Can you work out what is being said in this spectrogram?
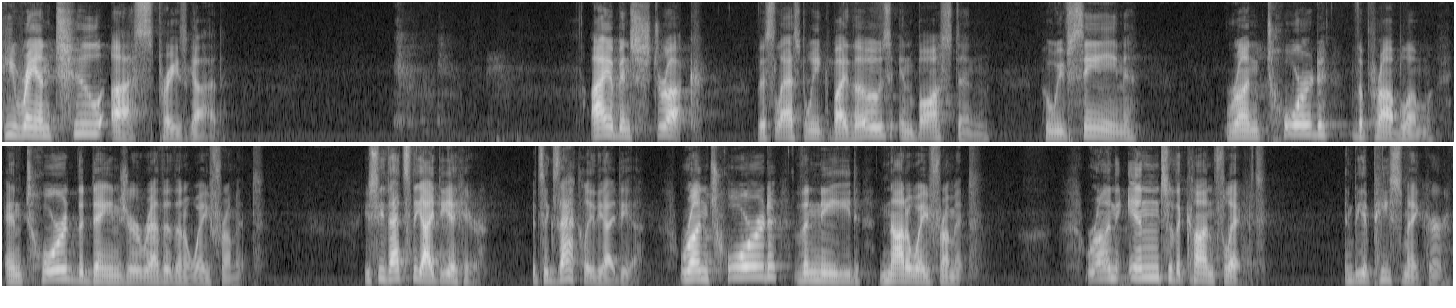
He ran to us, praise God. I have been struck this last week by those in Boston who we've seen run toward the problem and toward the danger rather than away from it. You see, that's the idea here. It's exactly the idea. Run toward the need, not away from it. Run into the conflict and be a peacemaker.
